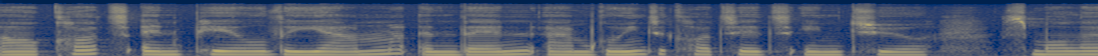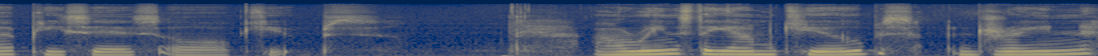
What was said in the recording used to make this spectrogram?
I'll cut and peel the yam and then I'm going to cut it into smaller pieces or cubes. I'll rinse the yam cubes, drain,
